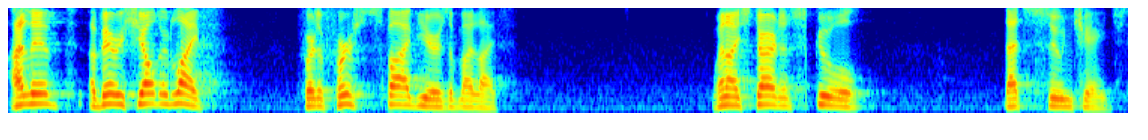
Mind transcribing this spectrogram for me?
I lived a very sheltered life for the first five years of my life. When I started school, that soon changed.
